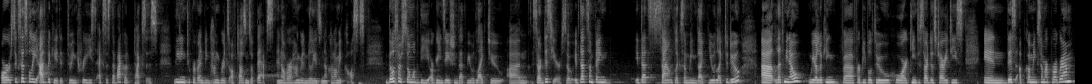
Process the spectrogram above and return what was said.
or successfully advocated to increase excess tobacco taxes, leading to preventing hundreds of thousands of deaths and over 100 millions in economic costs. Those are some of the organizations that we would like to um, start this year. So if that's something, if that sounds like something like you would like to do, uh, let me know. We are looking for, for people to who are keen to start those charities in this upcoming summer program.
